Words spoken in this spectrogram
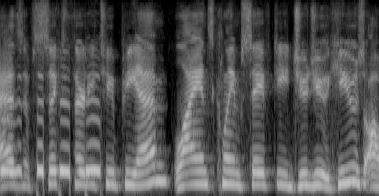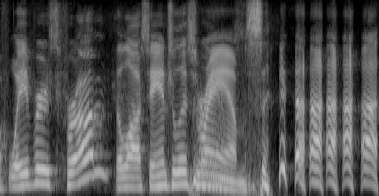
As of 6:32 p.m., Lions claim safety Juju Hughes off waivers from the Los Angeles Rams. Rams. I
